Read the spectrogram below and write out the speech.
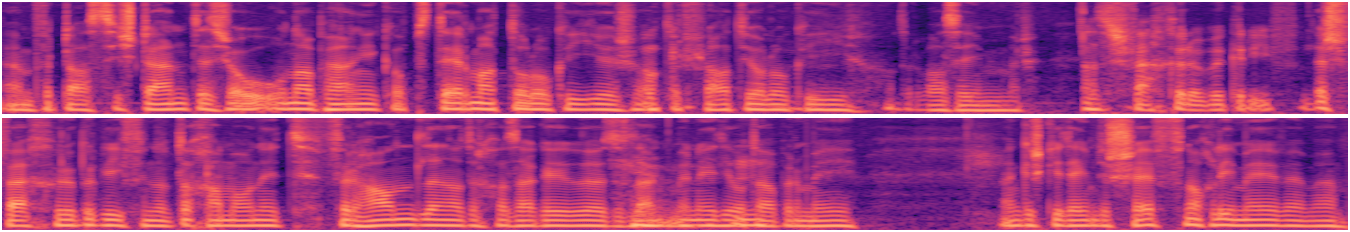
Ähm, für die Assistenten ist auch unabhängig, ob es Dermatologie ist Okay. oder Radiologie oder was immer. Also es ist fächerübergreifend. Das ist fächerübergreifend und da kann man auch nicht verhandeln oder kann sagen, ja, das lenkt mir nicht, ich will Mhm. aber mehr. Manchmal gibt einem der Chef noch ein bisschen mehr, wenn man,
